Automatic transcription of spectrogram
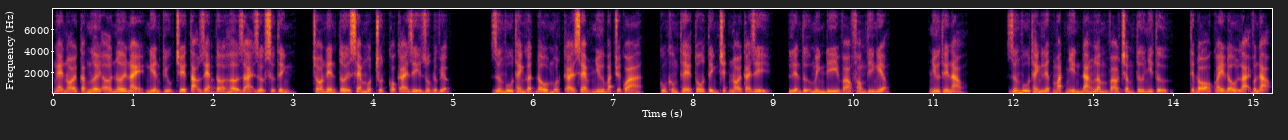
nghe nói các ngươi ở nơi này nghiên cứu chế tạo dép tờ hờ giải dược sự tình, cho nên tới xem một chút có cái gì giúp được việc. Dương vu thành gật đầu một cái xem như bắt chuyện qua, cũng không thể tô tỉnh chết nói cái gì, liền tự mình đi vào phòng thí nghiệm. Như thế nào? Dương vu thành liếc mắt nhìn đang lâm vào trầm tư nhi tử, tiếp đó quay đầu lại vấn đạo.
